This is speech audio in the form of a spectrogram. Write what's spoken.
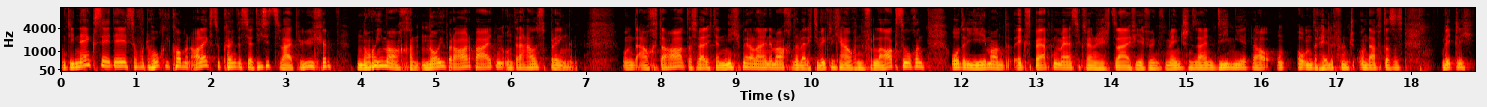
Und die nächste Idee ist sofort hochgekommen, Alex, du könntest ja diese zwei Bücher neu machen, neu überarbeiten und rausbringen. Und auch da, das werde ich dann nicht mehr alleine machen, da werde ich dir wirklich auch einen Verlag suchen oder jemand expertenmäßig, es werden natürlich drei, vier, fünf Menschen sein, die mir da unterhelfen und auf dass es wirklich,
